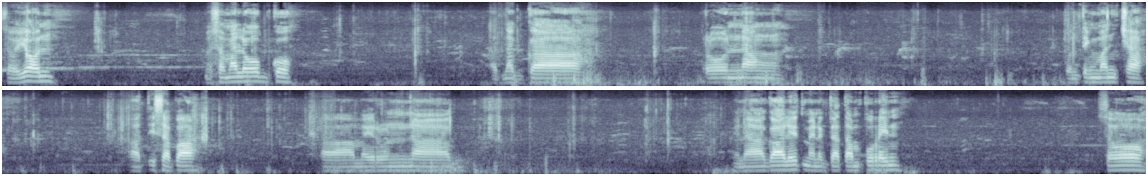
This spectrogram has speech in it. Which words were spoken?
So, yon Masama loob ko. At nagka roon ng kunting mancha. At isa pa, ah, mayroon nag may nagalit, may nagtatampo rin. So,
